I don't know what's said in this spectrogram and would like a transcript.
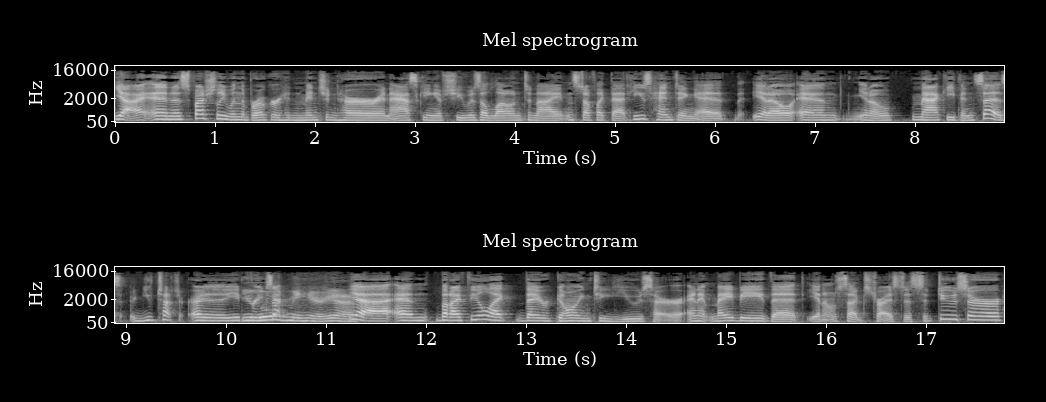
Yeah, and especially when the broker had mentioned her and asking if she was alone tonight and stuff like that. He's hinting at, you know, and, you know, Mac even says, You touch. Uh, you You lured out." me here, yeah. Yeah, and but I feel like they're going to use her, and it may be that you know Suggs tries to seduce her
